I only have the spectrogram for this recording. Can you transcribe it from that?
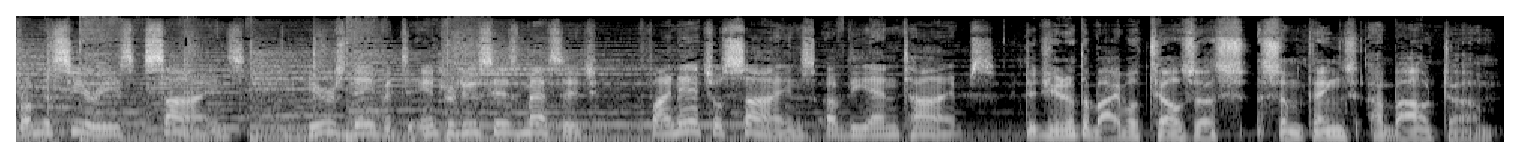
From the series Signs, here's David to introduce his message Financial Signs of the End Times. Did you know the Bible tells us some things about um,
